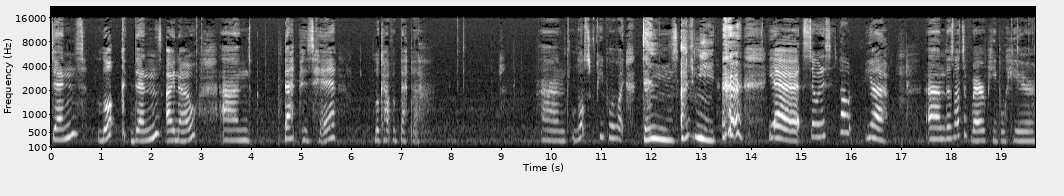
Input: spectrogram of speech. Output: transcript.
Dens, look, Dens, I know. And Bepper's here. Look out for Bepper. And lots of people are like, Dens, and me. yeah, so this is about, yeah. And there's lots of rare people here.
